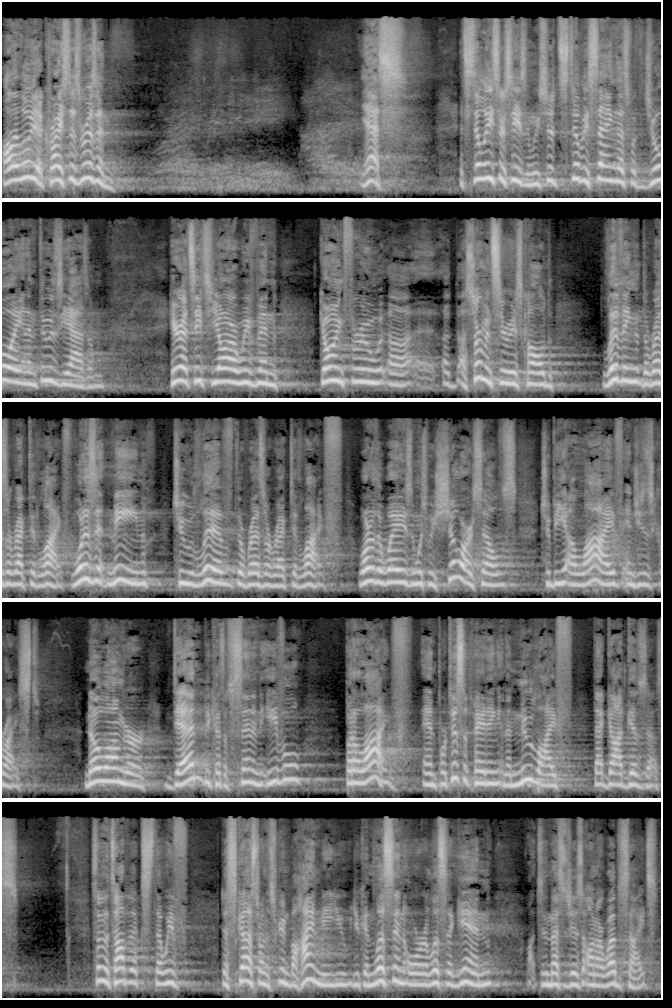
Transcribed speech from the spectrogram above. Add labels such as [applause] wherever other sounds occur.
Hallelujah, Christ is risen. Yes, it's still Easter season. We should still be saying this with joy and enthusiasm. Here at CTR, we've been going through uh, a, a sermon series called Living the Resurrected Life. What does it mean to live the resurrected life? What are the ways in which we show ourselves to be alive in Jesus Christ? No longer dead because of sin and evil, but alive and participating in the new life that God gives us. Some of the topics that we've discussed are on the screen behind me. You, you can listen or listen again to the messages on our website.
